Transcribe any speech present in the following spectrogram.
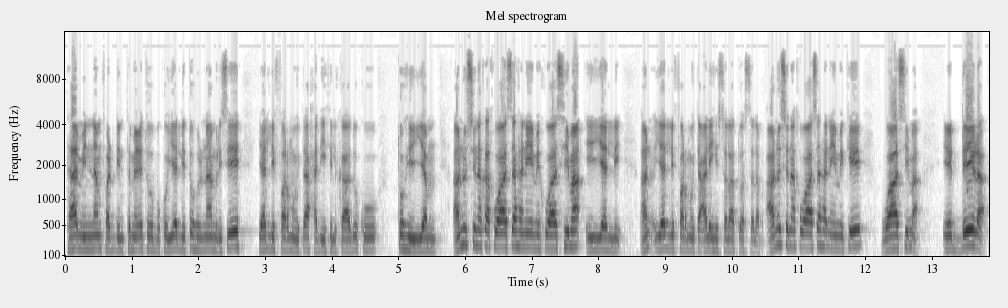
taminan fadin tamictobuko yalli tohulnamrise yalli farmoyta xadiisilkaaduku tohiyam anusinakak waasa hanimik waasima iyalli yalli farmoyta alayhi salaatu wassalam anusinak waasa hanimike waasima eddeera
